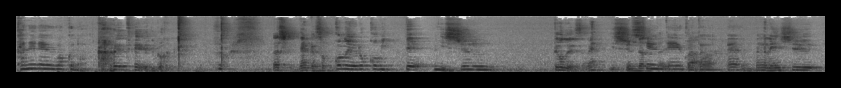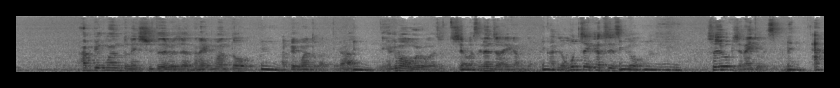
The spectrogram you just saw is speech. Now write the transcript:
金で動くな金で動く。確かになんかそこの喜びって一瞬ってことですよね、一瞬だったりとか。うこと、うん、なんか年収800万と年収例えばじゃあ700万と800万とかあったら、うん、100万多い方がずっと幸せなんじゃないかみたいな感じで思っちゃいがちですけど、そういうわけじゃないってことですよね、うん、あ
